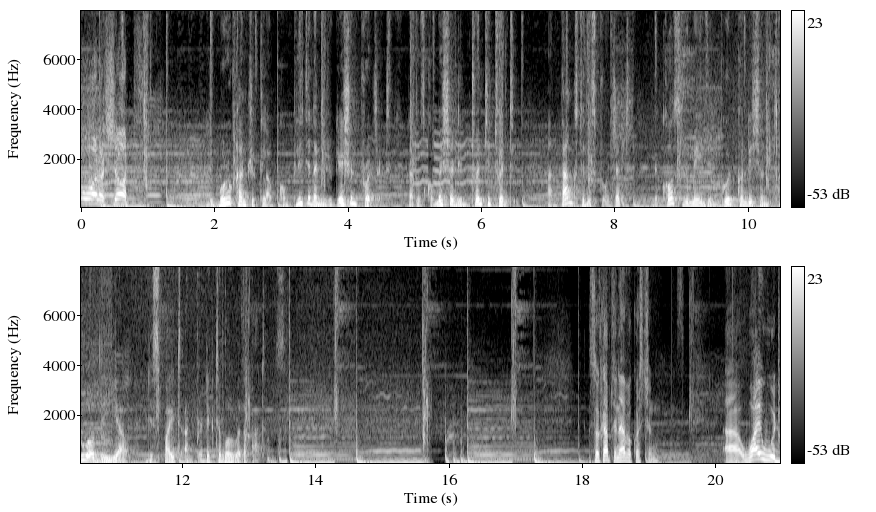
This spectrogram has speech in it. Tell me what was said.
What a shot! Limuru Country Club completed an irrigation project that was commissioned in 2020, and thanks to this project, the course remains in good condition throughout the year despite unpredictable weather patterns. So, Captain, I have a question. Uh, why would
